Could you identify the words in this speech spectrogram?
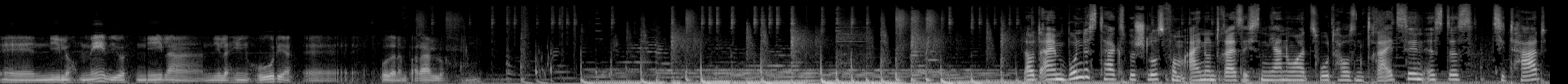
eh, ni los medios ni, la, ni las injurias eh, podrán pararlo. Laut einem Bundestagsbeschluss vom 31. Januar 2013 ist es, Zitat,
